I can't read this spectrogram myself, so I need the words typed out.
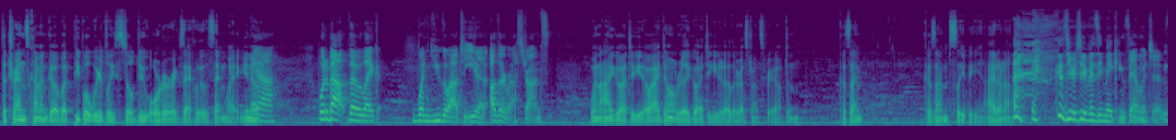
the trends come and go, but people weirdly still do order exactly the same way. You know, Yeah. What about though, like when you go out to eat at other restaurants? when I go out to eat, oh, I don't really go out to eat at other restaurants very often because I'm because I'm sleepy. I don't know. Because you're too busy making sandwiches.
